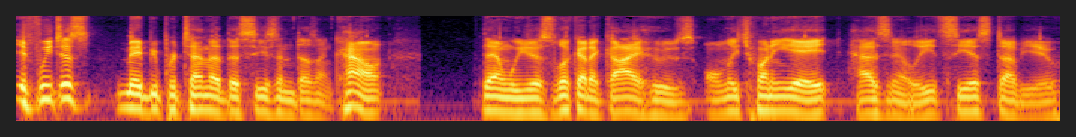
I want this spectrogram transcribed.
if we just maybe pretend that this season doesn't count, then we just look at a guy who's only 28, has an elite CSW.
